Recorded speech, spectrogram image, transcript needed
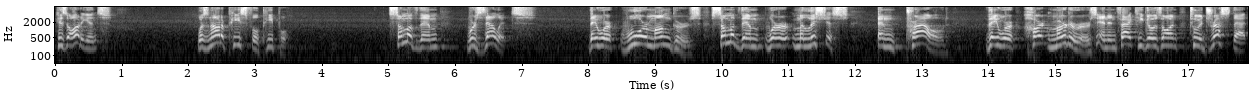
His audience was not a peaceful people. Some of them were zealots. They were warmongers. Some of them were malicious and proud they were heart murderers, and in fact, he goes on to address that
